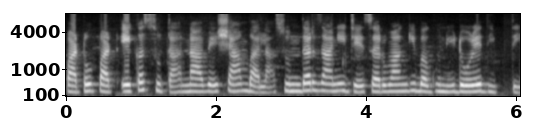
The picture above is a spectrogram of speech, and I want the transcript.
पाठोपाठ एकच सुता नावे श्यामबाला सुंदर जाणीजे सर्वांगी बघुनी डोळे दीप्ती.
